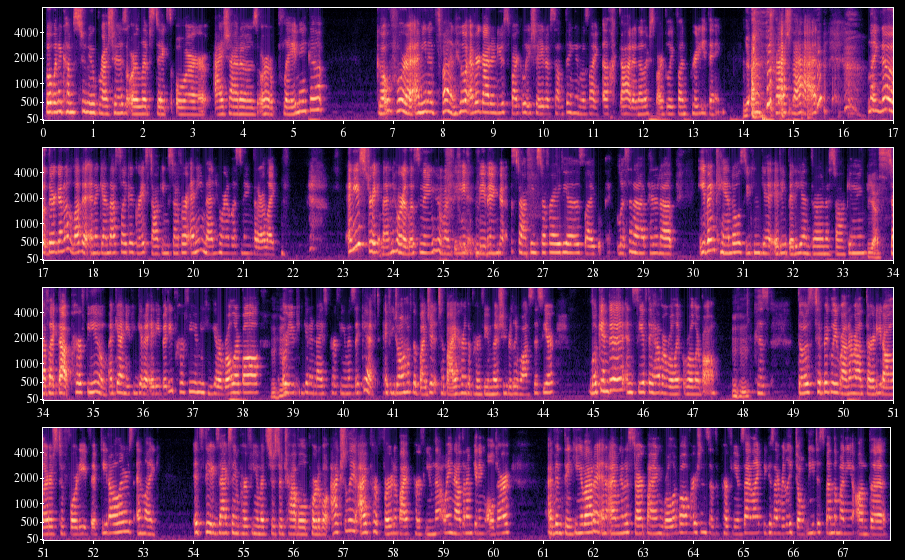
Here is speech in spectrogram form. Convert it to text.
but when it comes to new brushes or lipsticks or eyeshadows or play makeup go for it i mean it's fun whoever got a new sparkly shade of something and was like ugh god another sparkly fun pretty thing Yeah. trash that. Like, no, they're gonna love it. And again, that's like a great stocking stuffer. Any men who are listening that are like, any straight men who are listening who might be needing stocking stuffer ideas, like, listen up, hit it up. Even candles, you can get itty bitty and throw in a stocking, yes. stuff like that. Perfume, again, you can get an itty bitty perfume, you can get a roller ball, Mhm. or you can get a nice perfume as a gift. If you don't have the budget to buy her the perfume that she really wants this year, look into it and see if they have a roller, roller ball because those typically run around $30 to $40, $50 and like it's the exact same perfume. It's just a travel portable. Actually, I prefer to buy perfume that way now that I'm getting older. I've been thinking about it and I'm going to start buying rollerball versions of the perfumes I like because I really don't need to spend the money on the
